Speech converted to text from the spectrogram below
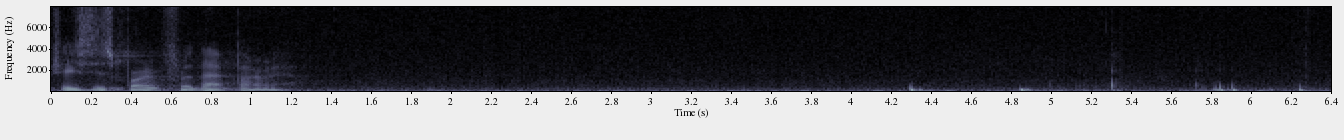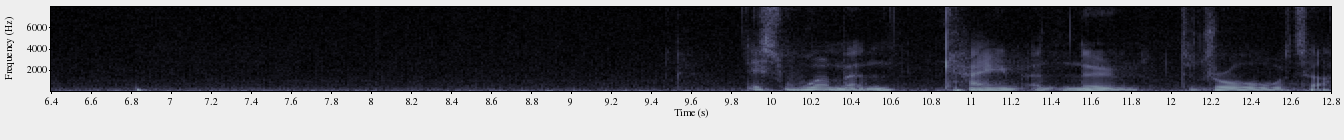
Jesus broke through that barrier. This woman came at noon to draw water.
